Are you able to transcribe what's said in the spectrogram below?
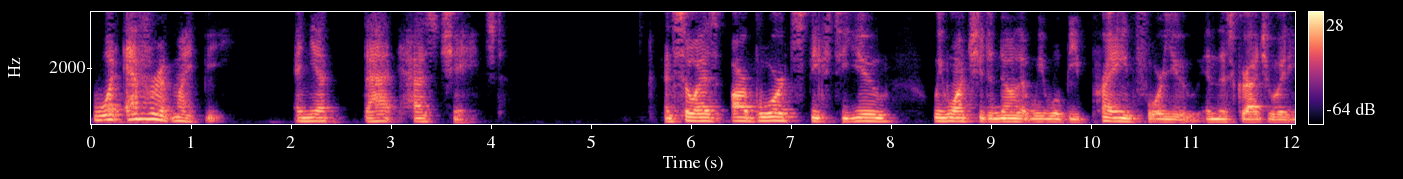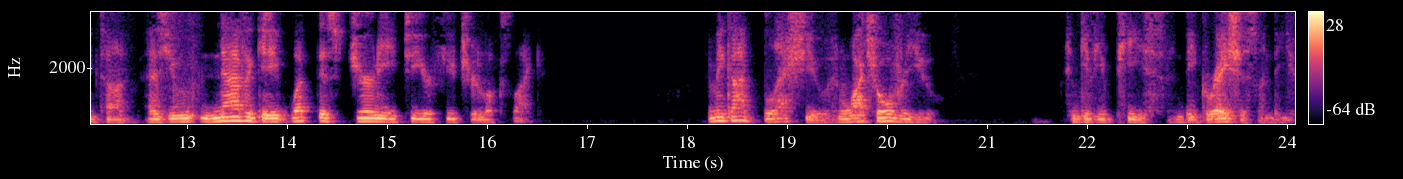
whatever it might be. And yet that has changed. And so as our board speaks to you, we want you to know that we will be praying for you in this graduating time as you navigate what this journey to your future looks like. And may God bless you and watch over you and give you peace and be gracious unto you.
